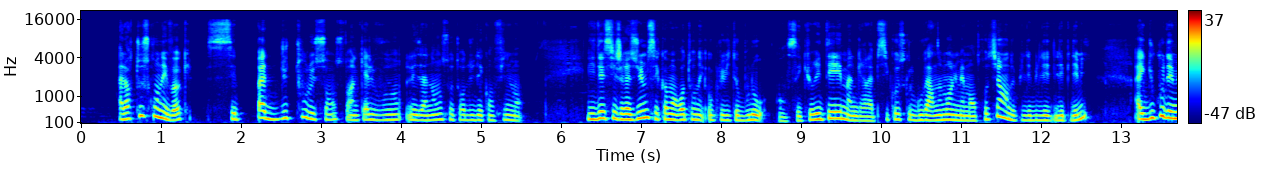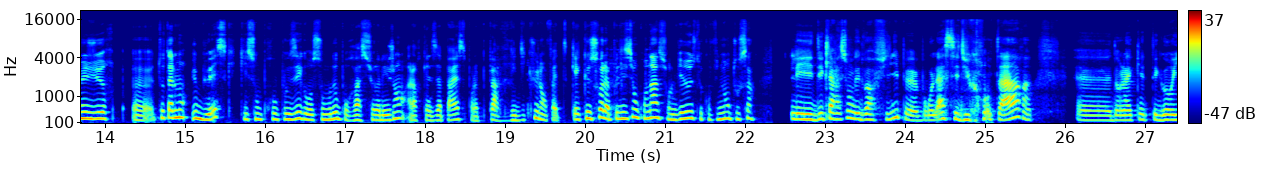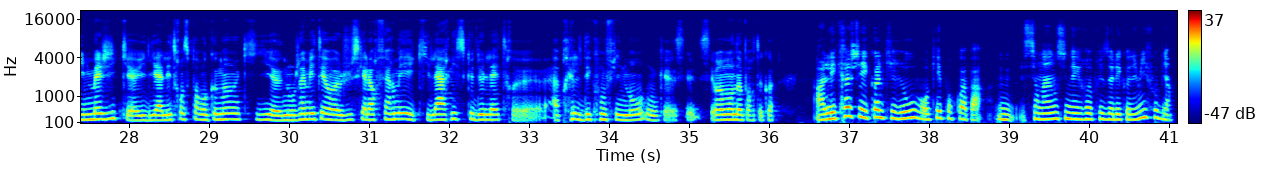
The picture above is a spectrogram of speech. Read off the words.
Alors tout ce qu'on évoque, c'est pas du tout le sens dans lequel vont les annonces autour du déconfinement. L'idée, si je résume, c'est comment retourner au plus vite au boulot en sécurité, malgré la psychose que le gouvernement lui-même entretient depuis le début de l'épidémie, avec du coup des mesures euh, totalement ubuesques qui sont proposées grosso modo pour rassurer les gens, alors qu'elles apparaissent pour la plupart ridicules en fait, quelle que soit la position qu'on a sur le virus, le confinement, tout ça. Les déclarations d'Edouard Philippe, euh, bon là c'est du grand art. Euh, dans la catégorie magique, il y a les transports en commun qui n'ont jamais été jusqu'alors fermés et qui là risquent de l'être après le déconfinement. Donc c'est vraiment n'importe quoi. Alors les crèches et écoles qui réouvrent, ok, pourquoi pas. Hum, si on annonce une reprise de l'économie, il faut bien.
